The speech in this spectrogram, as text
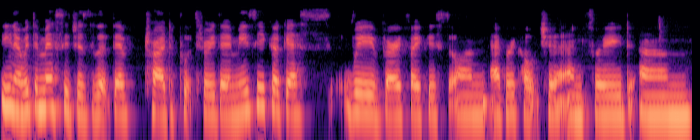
you know, with the messages that they've tried to put through their music, I guess we're very focused on agriculture and food um,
